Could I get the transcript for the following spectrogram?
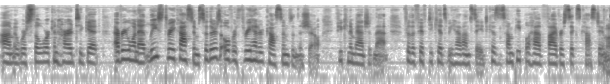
um, and we're still working hard to get everyone at least three costumes. So there's over 300 costumes in the show, if you can imagine that, for the 50 kids we have on stage, because some people have five or six costumes.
